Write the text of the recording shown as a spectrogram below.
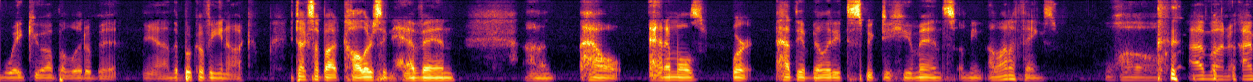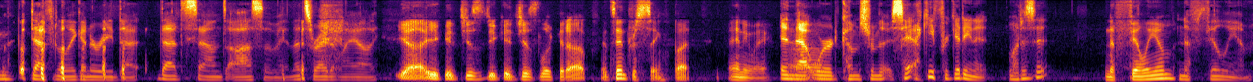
wake you up a little bit. Yeah. The Book of Enoch. He talks about colors in heaven, uh, how animals were had the ability to speak to humans. I mean, a lot of things. Whoa. I'm on I'm definitely gonna read that. That sounds awesome, man. That's right up my alley. Yeah, you could just you could just look it up. It's interesting, but anyway. And that uh, word comes from the say I keep forgetting it. What is it? Nephilim. Nephilium.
